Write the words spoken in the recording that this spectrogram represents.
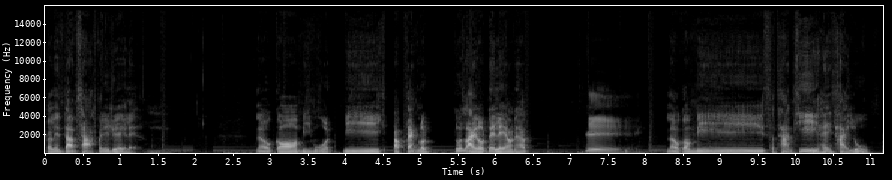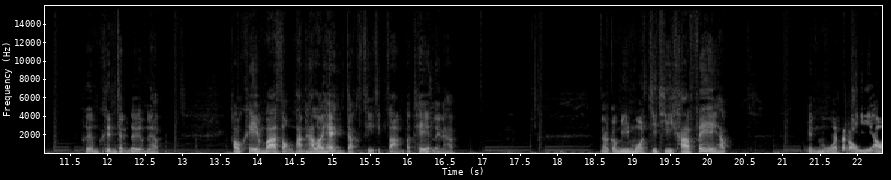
ก็เล่นตามฉากไปเรื่อยๆแหละอืม แล้วก็มีโหมดมีปรับแต่งรถลวดลายรถได้แล้วนะครับ เย่แล้วก็มีสถานที่ให้ถ่ายรูปเพิ่มขึ้นจากเดิมนะครับ เขาเคลมว่า 2,500 แห่งจาก 43 ประเทศเลยนะครับ แล้วก็มีโหมด GT Cafe ครับ เป็นโหมดที่เอา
